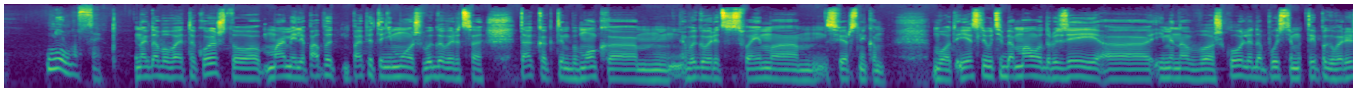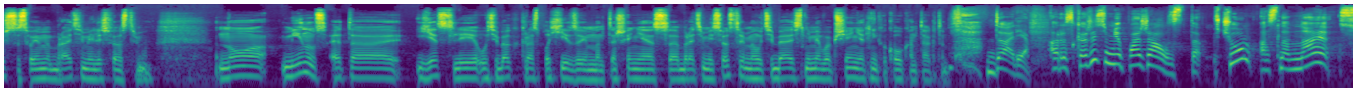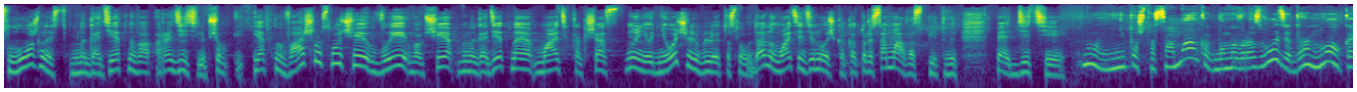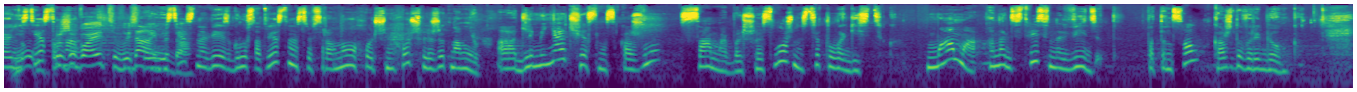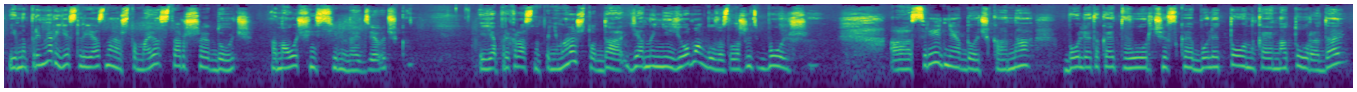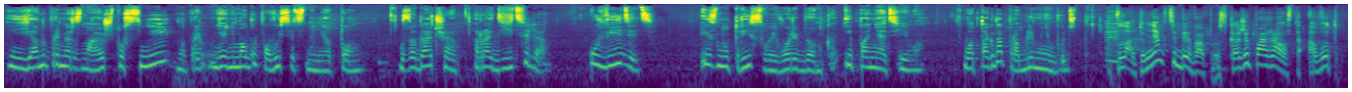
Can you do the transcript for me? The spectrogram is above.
минусы? Иногда бывает такое, что маме или папе, папе ты не можешь выговориться так, как ты бы мог эм, выговориться своим эм, сверстникам. Вот. И если у тебя мало друзей э, именно в школе, допустим, ты поговоришь со своими братьями или сестрами. Но минус — это если у тебя как раз плохие взаимоотношения с братьями и сестрами, у тебя с ними вообще нет никакого контакта. Дарья, а расскажите мне, пожалуйста, в чем основная сложность многодетного родителя? Причем, я думаю, в вашем случае вы вообще многодетная мать, как сейчас, ну, не, не очень люблю это слово, да, но мать-одиночка, которая сама воспитывает пять детей. Ну, не то, что сама, как бы мы в разводе, да, но, Ну, естественно... проживаете вы с да, ними, да. естественно, весь груз ответственности все равно, хочешь не хочешь, лежит на мне. А для меня, честно скажу, самая большая сложность – это логистика. Мама, она действительно видит потенциал каждого ребенка. И, например, если я знаю, что моя старшая дочь, она очень сильная девочка, и я прекрасно понимаю, что да, я на нее могу возложить больше. А средняя дочка, она более такая творческая, более тонкая натура, да. И я, например, знаю, что с ней, например, я не могу повысить на нее тон. Задача родителя увидеть изнутри своего ребенка и понять его. Вот тогда проблем не будет. Влад, у меня к тебе вопрос. Скажи, пожалуйста, а вот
